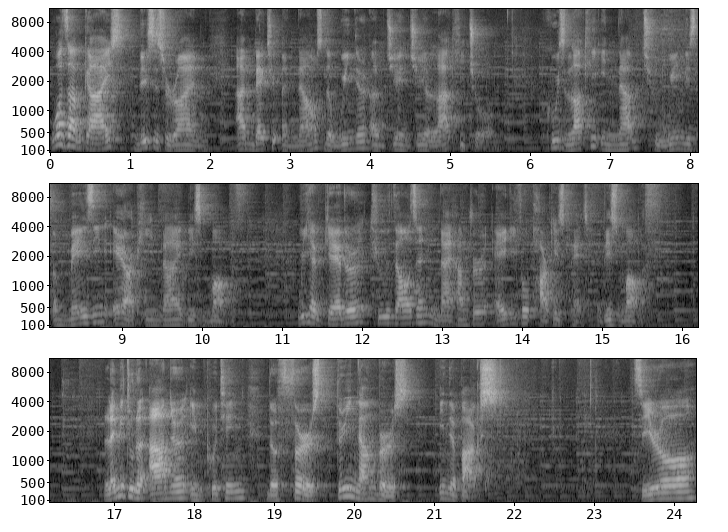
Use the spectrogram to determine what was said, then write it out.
What's up guys, this is Ryan. I'm back to announce the winner of G&G Lucky Draw. Who is lucky enough to win this amazing ARP9 this month? We have gathered 2,984 participants this month. Let me do the honor in putting the first three numbers in the box. 0,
